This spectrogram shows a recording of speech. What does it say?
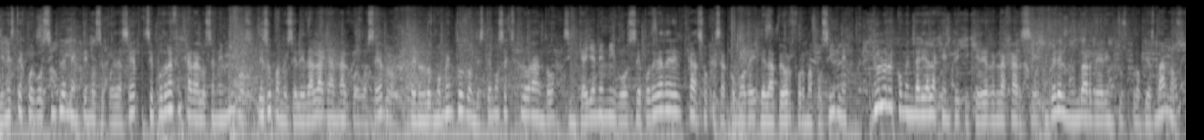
y en este juego simplemente no se puede hacer. Se podrá fijar a los enemigos, eso cuando se le da la gana al juego hacerlo, pero en los momentos donde estemos explorando sin que haya enemigos se podría dar el caso que se acomode de la peor forma posible. Yo lo recomendaría a la gente que quiere relajarse y ver el mundo arder en tus propias manos.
